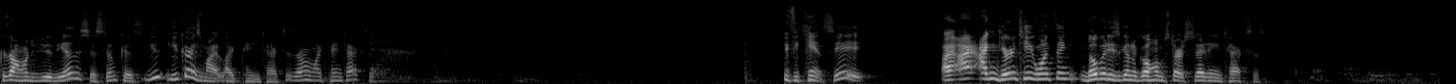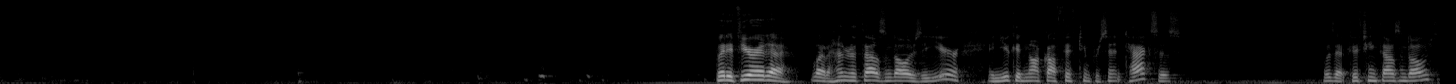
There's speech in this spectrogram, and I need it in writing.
Because I wanted to do the other system, because you, you guys might like paying taxes. I don't like paying taxes. If you can't see it, I, I, I can guarantee you one thing nobody's going to go home and start studying taxes. But if you're at a what $100,000 a year and you could knock off 15% taxes, what was that, $15,000?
